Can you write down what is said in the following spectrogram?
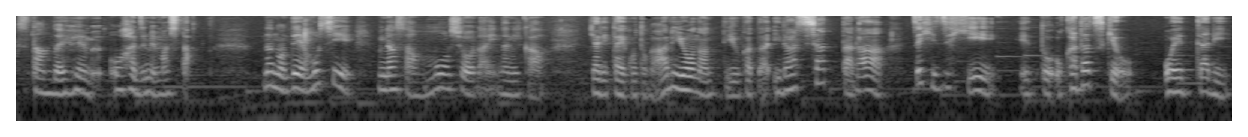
スタンド FM を始めました。なのでもし皆さんも将来何かやりたいことがあるよなんていう方いらっしゃったらぜひぜひ、えっと、お片付けを終えたり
